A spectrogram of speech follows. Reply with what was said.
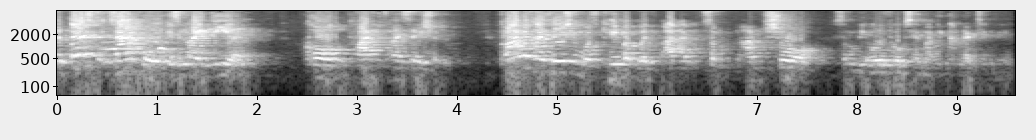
The best example is an idea called privatization. Privatization was came up with, I, some, I'm sure some of the older folks here might be correcting me.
